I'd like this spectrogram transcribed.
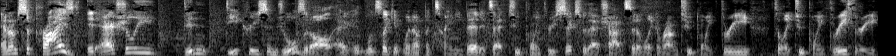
And I'm surprised it actually didn't decrease in joules at all. Eh, it looks like it went up a tiny bit. It's at 2.36 for that shot instead of like around 2.3 to like 2.33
